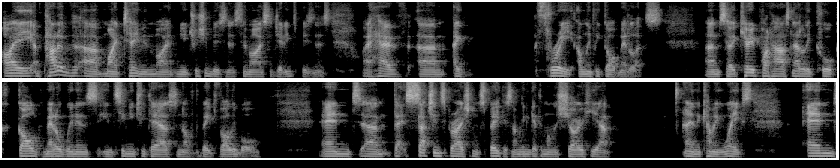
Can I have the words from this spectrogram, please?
I am part of uh, my team in my nutrition business, in my Isagenix business. I have um, a, three Olympic gold medalists. Um, so Kerri Pottharst, Natalie Cook, gold medal winners in Sydney 2000 of the beach volleyball. And um, that's such inspirational speakers. I'm going to get them on the show here in the coming weeks. And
